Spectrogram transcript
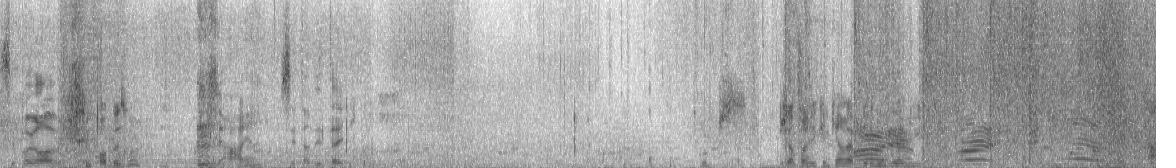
C'est pas grave, J'ai pas besoin. Ça sert à rien. c'est un détail. Oups. J'ai entendu quelqu'un m'appeler nouveau ami. Ah.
